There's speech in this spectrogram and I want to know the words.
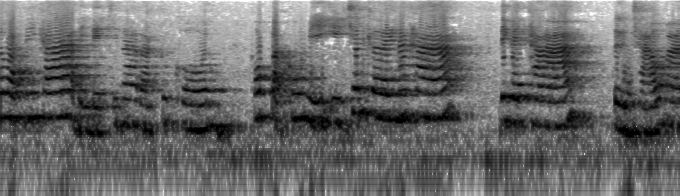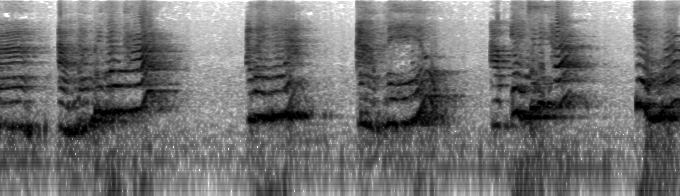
สวัสดีค่ะเด็กๆที่น่ารักทุกคน พบกับครูหมีอีกเช่นเคยนะคะ เด็กๆคะตื่นเช้ามาอาบน้ำหรือยังคะอะไรนะอาบแล้วอาบเองใช่ไหมคะเก่งมาก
